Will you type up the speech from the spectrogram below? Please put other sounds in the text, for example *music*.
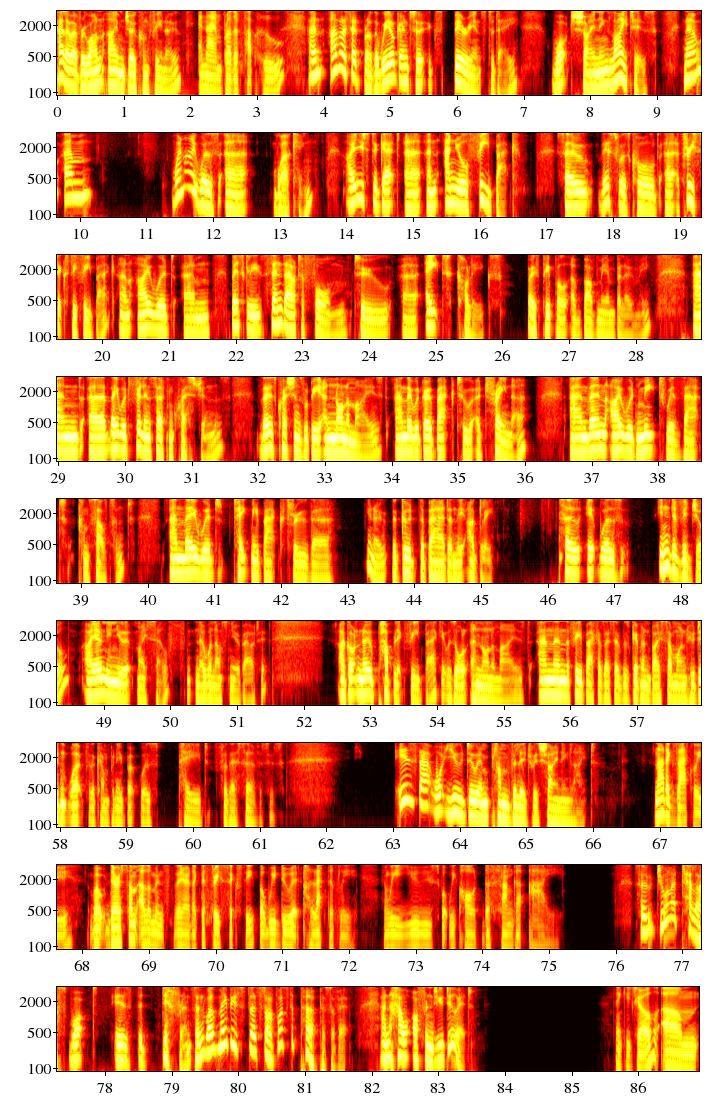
Hello, everyone. I'm Jo Confino. And I'm Brother Huu. And as I said, brother, we are going to experience today what shining light is. Now, um, when I was uh, working, I used to get uh, an annual feedback. So this was called uh, a 360 feedback, and I would um, basically send out a form to uh, eight colleagues both people above me and below me. And uh, they would fill in certain questions. Those questions would be anonymized and they would go back to a trainer. And then I would meet with that consultant and they would take me back through the, you know, the good, the bad, and the ugly. So it was individual. I only knew it myself, no one else knew about it. I got no public feedback. It was all anonymized. And then the feedback, as I said, was given by someone who didn't work for the company but was paid for their services. Is that what you do in Plum Village with Shining Light? Not exactly, but there are some elements there, like the 360, but we do it collectively and we use what we call the Sangha eye. So, do you want to tell us what is the difference? And well, maybe let's start. What's the purpose of it? And how often do you do it? Thank you, Jo. Um,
